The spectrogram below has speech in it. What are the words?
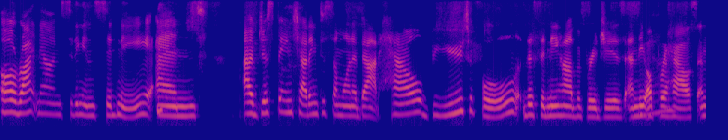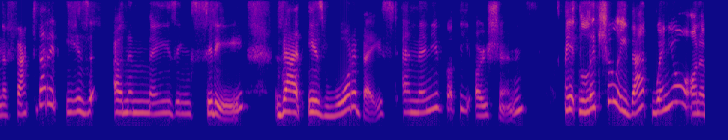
Oh, right now I'm sitting in Sydney and I've just been chatting to someone about how beautiful the Sydney Harbour Bridge is and the yeah. Opera House, and the fact that it is an amazing city that is water based. And then you've got the ocean it literally that when you're on a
